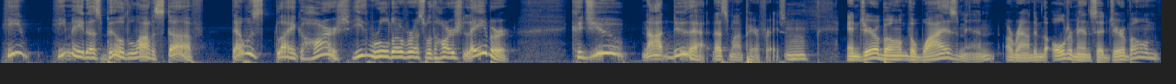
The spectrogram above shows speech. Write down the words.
he he made us build a lot of stuff. That was like harsh. He ruled over us with harsh labor. Could you not do that? That's my paraphrase. And Jeroboam, the wise men around him, the older men said, Jeroboam,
